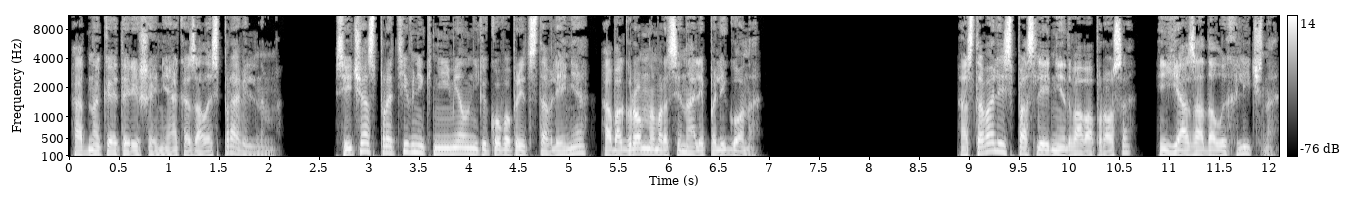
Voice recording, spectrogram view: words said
Однако это решение оказалось правильным. Сейчас противник не имел никакого представления об огромном арсенале полигона. Оставались последние два вопроса, и я задал их лично.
